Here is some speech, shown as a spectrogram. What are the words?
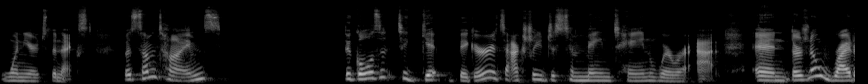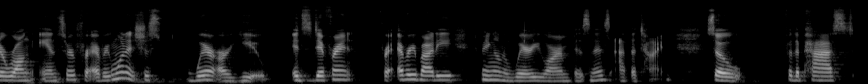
one year to the next. But sometimes the goal isn't to get bigger, it's actually just to maintain where we're at. And there's no right or wrong answer for everyone. It's just where are you? It's different for everybody depending on where you are in business at the time. So, for the past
